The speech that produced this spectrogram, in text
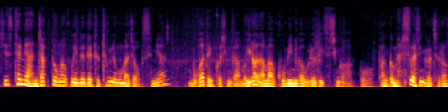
시스템이 안 작동하고 있는데 대통령마저 없으면 뭐가 될 것인가 뭐 이런 아마 고민과 우려도 있으신 것 같고 방금 말씀하신 것처럼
